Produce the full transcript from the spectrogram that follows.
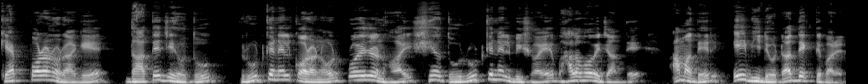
ক্যাপ পরানোর আগে দাঁতে যেহেতু রুট ক্যানেল করানোর প্রয়োজন হয়, সেহেতু রুট ক্যানেল বিষয়ে ভালোভাবে জানতে আমাদের এই ভিডিওটা দেখতে পারেন।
